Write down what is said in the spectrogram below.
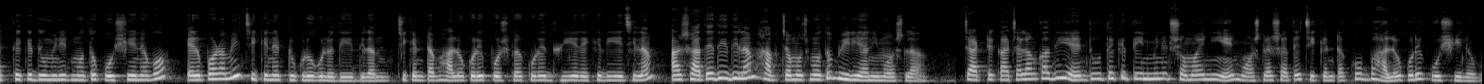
এক থেকে দু মিনিট মতো কষিয়ে নেব। এরপর আমি চিকেনের টুকরোগুলো দিয়ে দিলাম। চিকেনটা ভালো করে পরিষ্কার করে ধুয়ে রেখে দিয়েছিলাম। আর সাথে দিয়ে দিলাম হাফ চামচ মতো বিরিয়ানি মশলা। চারটে কাঁচা লঙ্কা দিয়ে দু থেকে তিন মিনিট সময় নিয়ে মশলার সাথে চিকেনটা খুব ভালো করে কষিয়ে নেব।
